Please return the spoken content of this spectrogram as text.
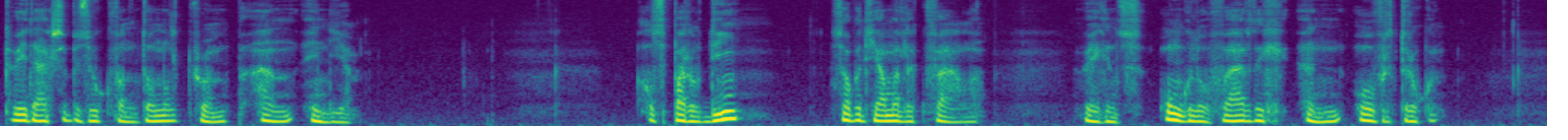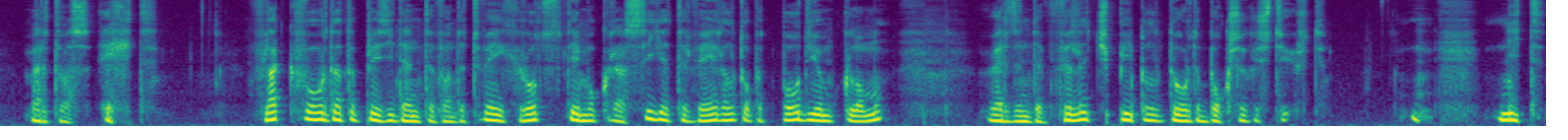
tweedaagse bezoek van Donald Trump aan India. Als parodie zou het jammerlijk falen, wegens ongeloofwaardig en overtrokken. Maar het was echt. Vlak voordat de presidenten van de twee grootste democratieën ter wereld op het podium klommen, werden de village people door de boksen gestuurd. Niet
